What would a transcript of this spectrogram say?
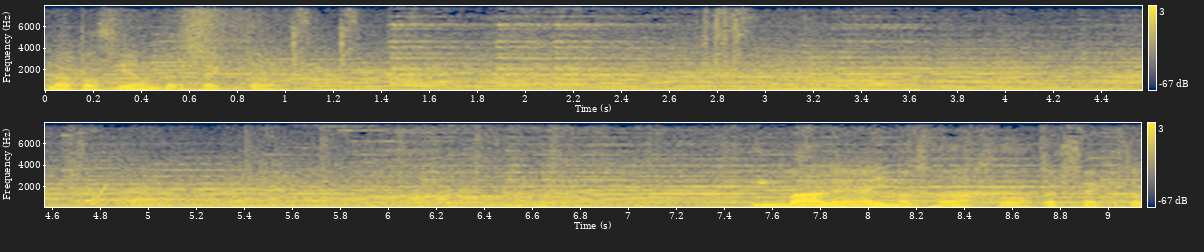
Una poción, perfecto. Vale, ahí más abajo, perfecto.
